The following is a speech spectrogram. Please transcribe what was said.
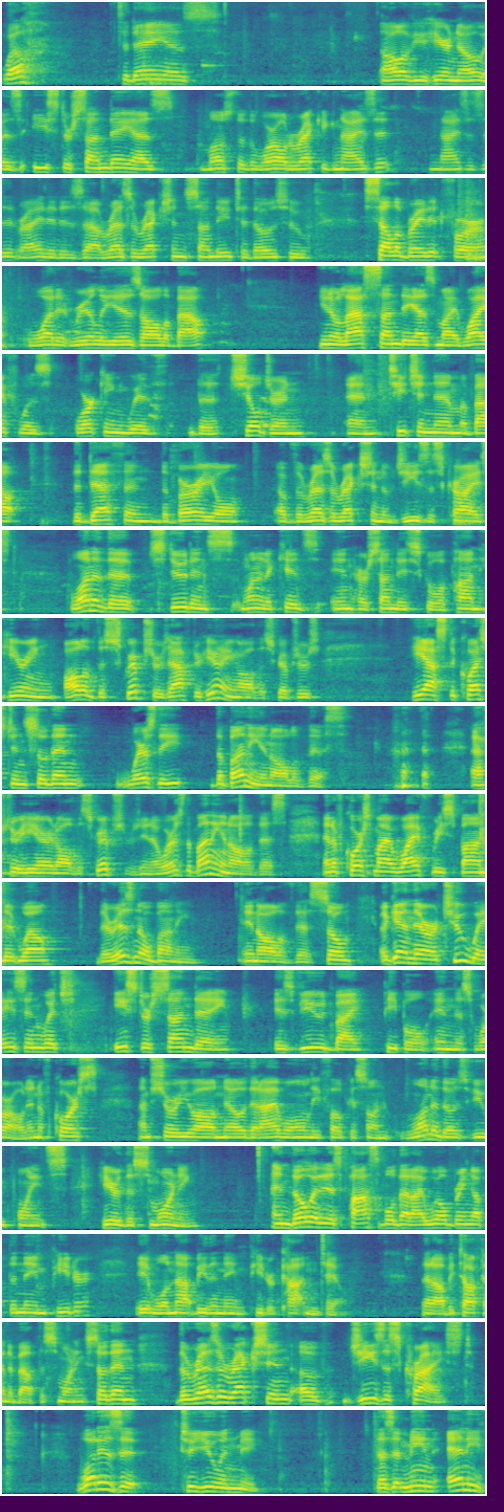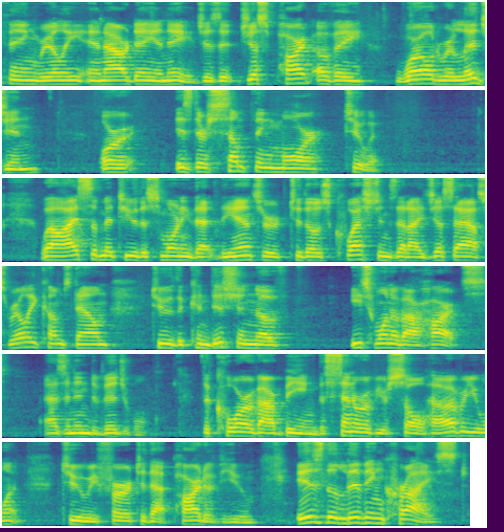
Well, today, as all of you here know, is Easter Sunday, as most of the world recognize it, recognizes it, right? It is uh, Resurrection Sunday to those who celebrate it for what it really is all about. You know, last Sunday, as my wife was working with the children and teaching them about the death and the burial of the resurrection of Jesus Christ, one of the students, one of the kids in her Sunday school, upon hearing all of the scriptures, after hearing all the scriptures, he asked the question, so then where's the, the bunny in all of this? after he heard all the scriptures, you know, where's the bunny in all of this? And of course, my wife responded, well, there is no bunny in all of this. So, again, there are two ways in which Easter Sunday is viewed by people in this world. And of course, I'm sure you all know that I will only focus on one of those viewpoints here this morning. And though it is possible that I will bring up the name Peter, it will not be the name Peter Cottontail that I'll be talking about this morning. So then, the resurrection of Jesus Christ, what is it to you and me? Does it mean anything really in our day and age? Is it just part of a world religion, or is there something more to it? Well, I submit to you this morning that the answer to those questions that I just asked really comes down to the condition of each one of our hearts as an individual, the core of our being, the center of your soul, however you want to refer to that part of you. Is the living Christ,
